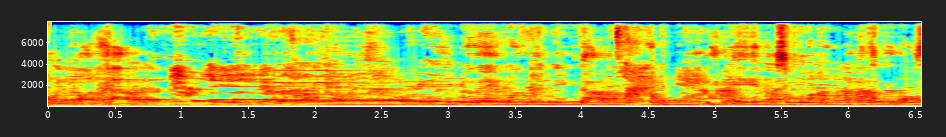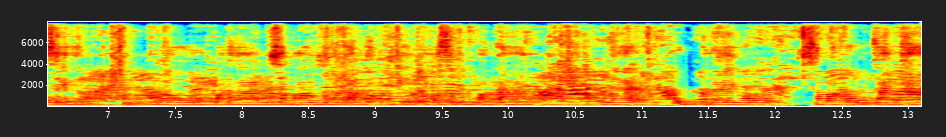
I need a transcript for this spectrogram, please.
วุฒิพรครับ ด้วยความยินดีครับกับผมพันเอกสุรพงศ์รัตนโกเศษรองประธานสภาอุตสาหกรรมท่องเที่ยวจังหวัดสมุทรปราการและอุปนายกสมาคมการค้า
